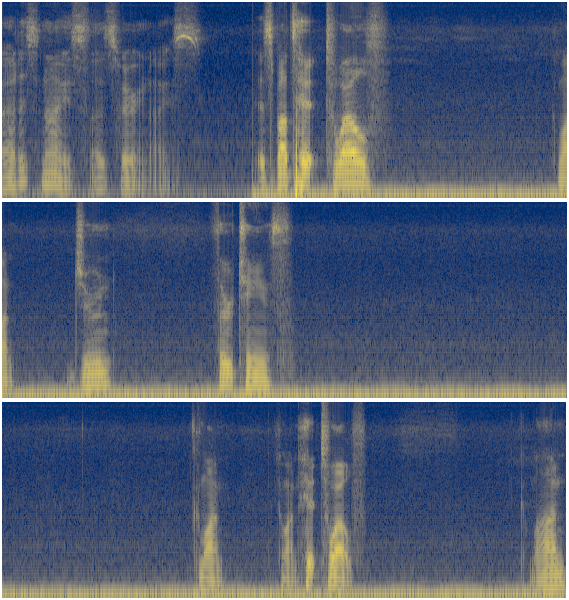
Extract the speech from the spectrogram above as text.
That is nice. That's very nice. It's about to hit 12. Come on. June 13th. Come on. Come on. Hit 12. Come on.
